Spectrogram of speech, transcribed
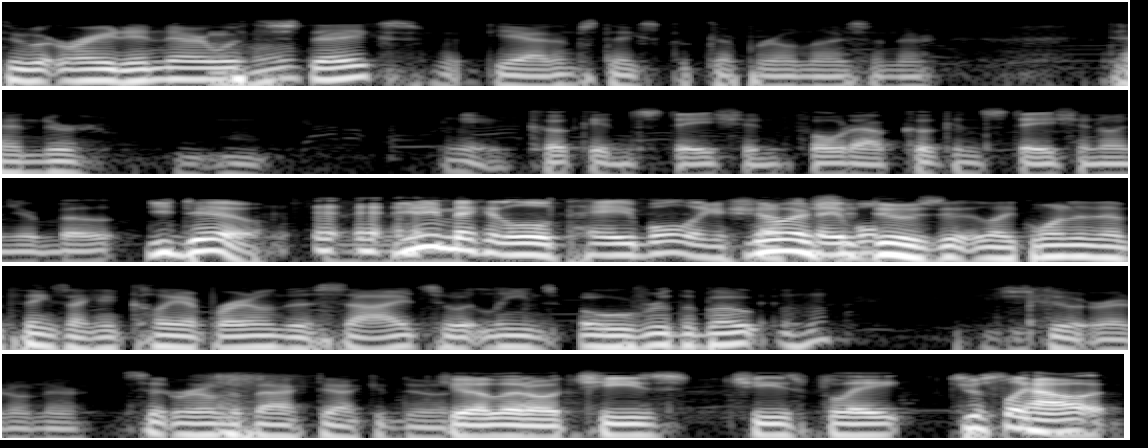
threw it right in there with the Mhm. steaks. But yeah, them steaks cooked up real nice in there, tender. hmm Yeah, cooking station, fold out cooking station on your boat. You do. You need to make it a little table, like a chef's You know what I should do is it, like one of them things I can clamp right on the side so it leans over the boat. Mhm. Just do it right on there. Sit right on the back deck and do it. Get a little cheese cheese plate Just like out.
